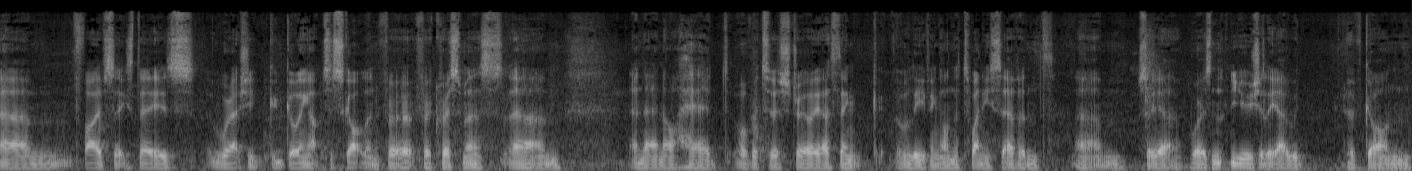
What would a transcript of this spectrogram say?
um, five, six days. We're actually going up to Scotland for, for Christmas. Um, and then I'll head over to Australia. I think leaving on the 27th. Um, so yeah, whereas usually I would have gone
